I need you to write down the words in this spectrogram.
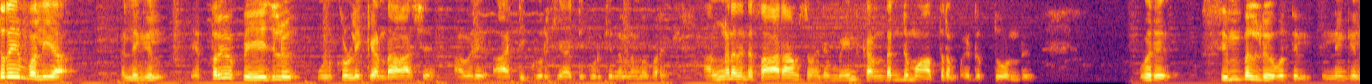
ഇത്രയും വലിയ അല്ലെങ്കിൽ എത്രയോ പേജിൽ ഉൾക്കൊള്ളിക്കേണ്ട ആശയം അവർ ആറ്റിക്കുറുക്കി ആറ്റിക്കുറുക്കി എന്നുള്ള നമ്മൾ പറയും. അങ്ങനെ അതിന്റെ സാരാംശം അതിന്റെ മെയിൻ കണ്ടന്റ് മാത്രം എടുത്തുകൊണ്ട് ഒരു സിമ്പിൾ രൂപത്തിൽ ഇല്ലെങ്കിൽ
